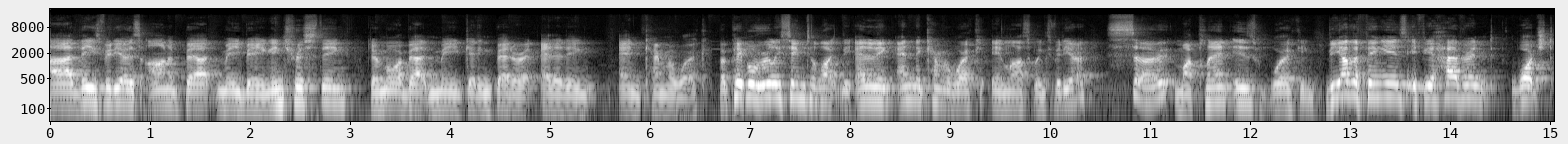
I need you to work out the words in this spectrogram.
uh, these videos aren't about me being interesting, they're more about me getting better at editing and camera work. But people really seem to like the editing and the camera work in last week's video, so my plan is working. The other thing is, if you haven't watched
